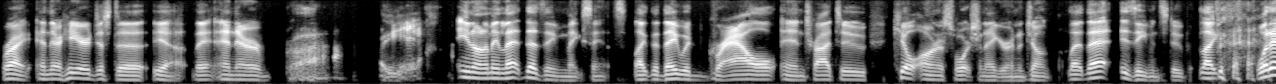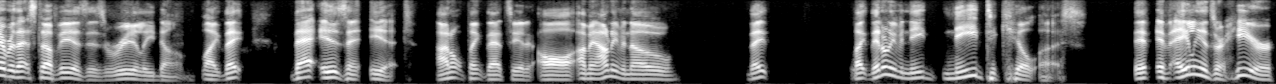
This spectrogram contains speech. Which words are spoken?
right. And they're here just to yeah. They and they're you know what I mean? That doesn't even make sense. Like that they would growl and try to kill Arnold Schwarzenegger in a jungle. Like that is even stupid. Like whatever that stuff is is really dumb. Like they that isn't it. I don't think that's it at all. I mean, I don't even know they like they don't even need need to kill us. If if aliens are here,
